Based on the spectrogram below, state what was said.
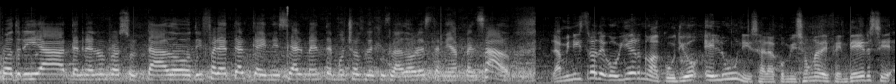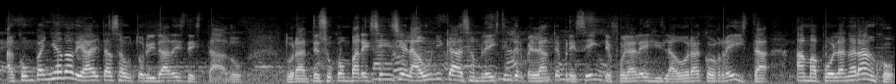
podría tener un resultado diferente al que inicialmente muchos legisladores tenían pensado. La ministra de Gobierno acudió el lunes a la comisión a defenderse, acompañada de altas autoridades de Estado. Durante su comparecencia, la única asambleísta interpelante presente fue la legisladora correísta Amapola Naranjo.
